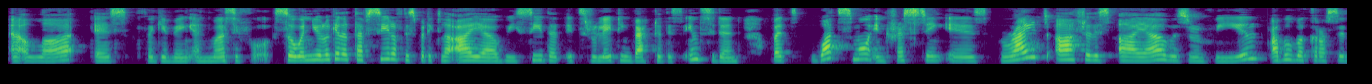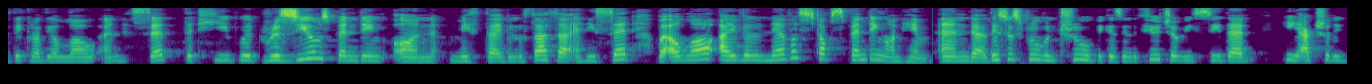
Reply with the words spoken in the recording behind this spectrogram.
And Allah is forgiving and merciful. So when you look at the tafsir of this particular ayah, we see that it's relating back to this incident. But what's more interesting is right after this ayah was revealed, Abu Bakr as-Siddiq radiallahu anh said that he would resume spending on Mithta ibn Uthatha and he said, by Allah, I will never stop spending on him. And uh, this was proven true because in the future we see that he actually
